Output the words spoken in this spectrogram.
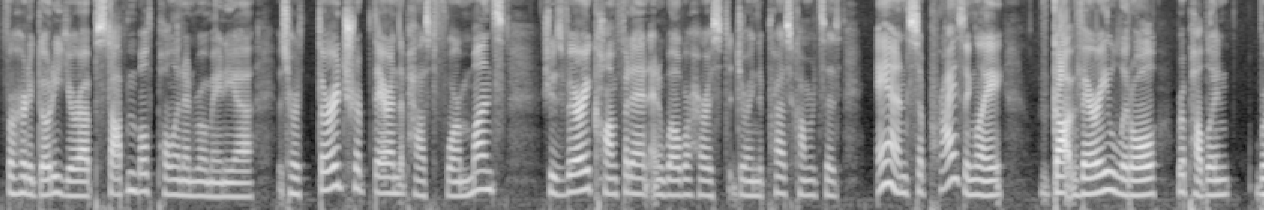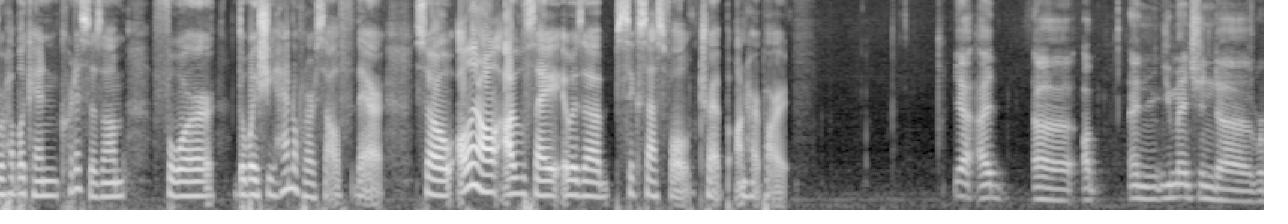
for her to go to Europe, stop in both Poland and Romania. It was her third trip there in the past four months. She was very confident and well rehearsed during the press conferences, and surprisingly, got very little Republican Republican criticism for the way she handled herself there. So, all in all, I will say it was a successful trip on her part. Yeah, I uh, uh, and you mentioned uh, re-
